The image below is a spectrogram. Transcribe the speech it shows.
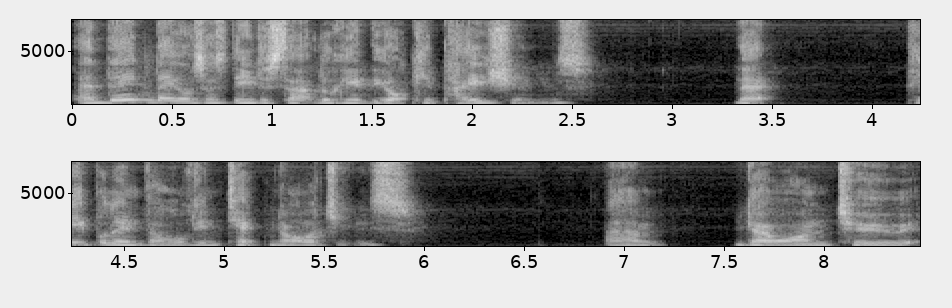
And then they also need to start looking at the occupations that people involved in technologies um, go on to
